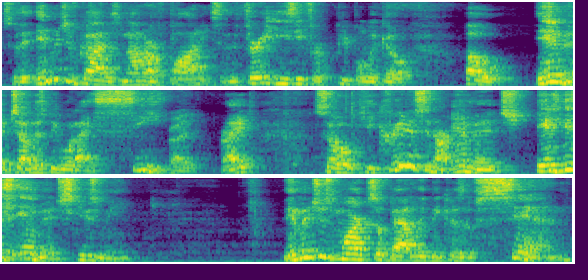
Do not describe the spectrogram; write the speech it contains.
So the image of God is not our bodies, and it's very easy for people to go, "Oh, image, that must be what I see." right, right? So he created us in our image, in his image, excuse me. The image is marred so badly because of sin,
